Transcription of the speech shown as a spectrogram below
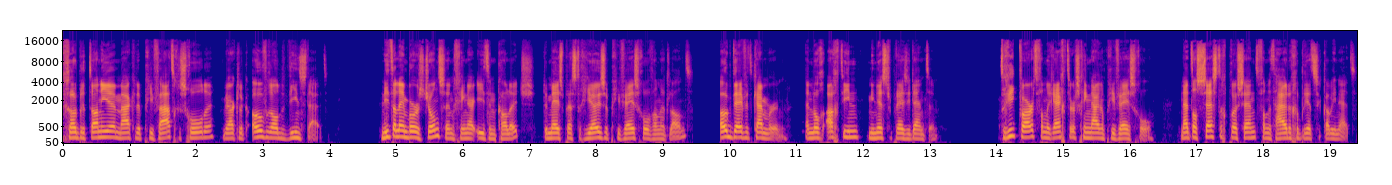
Groot-Brittannië maken de privaat gescholden werkelijk overal de dienst uit. Niet alleen Boris Johnson ging naar Eton College, de meest prestigieuze privéschool van het land, ook David Cameron en nog 18 minister-presidenten. Drie kwart van de rechters ging naar een privéschool, net als 60% van het huidige Britse kabinet.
